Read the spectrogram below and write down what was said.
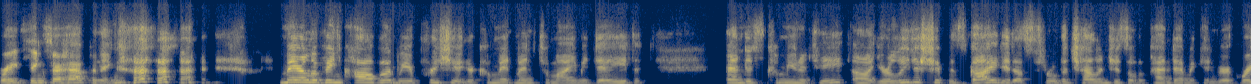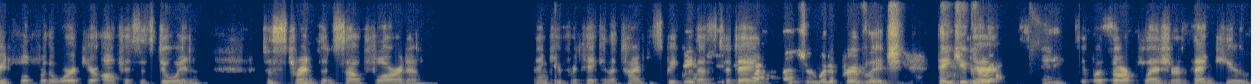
Great things are happening. Mayor Levine Cava, we appreciate your commitment to Miami-Dade and its community. Uh, your leadership has guided us through the challenges of the pandemic, and we're grateful for the work your office is doing to strengthen South Florida. Thank you for taking the time to speak Thank with us today. What a pleasure. What a privilege. Thank you, yes, It was our pleasure. Thank you.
